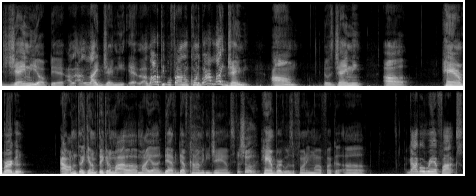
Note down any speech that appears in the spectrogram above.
Jamie up there. I, I like Jamie. A lot of people found him corny, but I like Jamie. Um, it was Jamie, uh, Hamburger. I- I'm thinking. I'm thinking of my uh my uh deaf Def Comedy Jams. For sure. Hamburger was a funny motherfucker. Uh, I gotta go Redd Foxx.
